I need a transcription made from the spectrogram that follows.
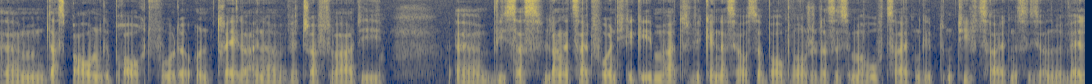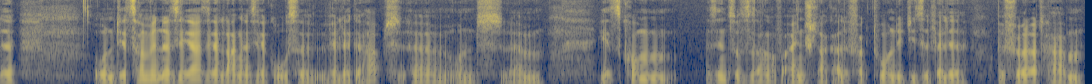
ähm, das Bauen gebraucht wurde und Träger einer Wirtschaft war, die wie es das lange Zeit vorher nicht gegeben hat. Wir kennen das ja aus der Baubranche, dass es immer Hochzeiten gibt und Tiefzeiten. Das ist ja eine Welle. Und jetzt haben wir eine sehr, sehr lange, sehr große Welle gehabt. Äh, und ähm, jetzt kommen, sind sozusagen auf einen Schlag alle Faktoren, die diese Welle befördert haben,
